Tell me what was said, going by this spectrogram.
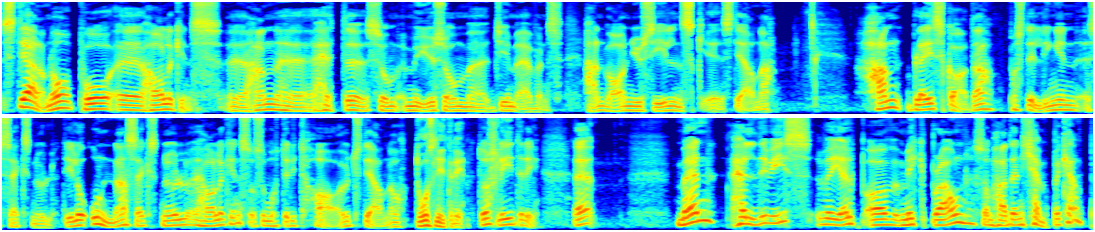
Stjerna på eh, Harlequins, eh, han eh, heter så mye som eh, Jim Evans. Han var en newzealandsk eh, stjerne. Han ble skada på stillingen 6-0. De lå under 6-0 Harlequins, og så måtte de ta ut stjerner. Da sliter de. Da sliter de. Men heldigvis, ved hjelp av Mick Brown, som hadde en kjempekamp,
